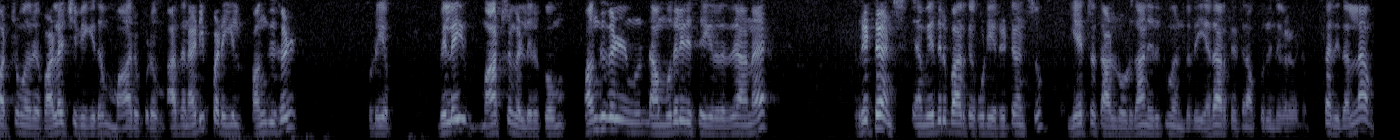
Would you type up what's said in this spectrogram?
மற்றும் அதனுடைய வளர்ச்சி விகிதம் மாறுபடும். அதன் அடிப்படையில் பங்குகள் உடைய விலை மாற்றங்கள் இருக்கும். பங்குகள் நாம் முதலீடு செய்கிறதான ரிட்டர்ன்ஸ் நாம் எதிர்பார்க்கக்கூடிய ரிட்டர்ன்ஸும் ஏற்றத்தாழ்வோடு தான் இருக்கும் என்பதை யதார்த்தத்தை நாம் புரிந்து கொள்ள வேண்டும். சார் இதெல்லாம்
